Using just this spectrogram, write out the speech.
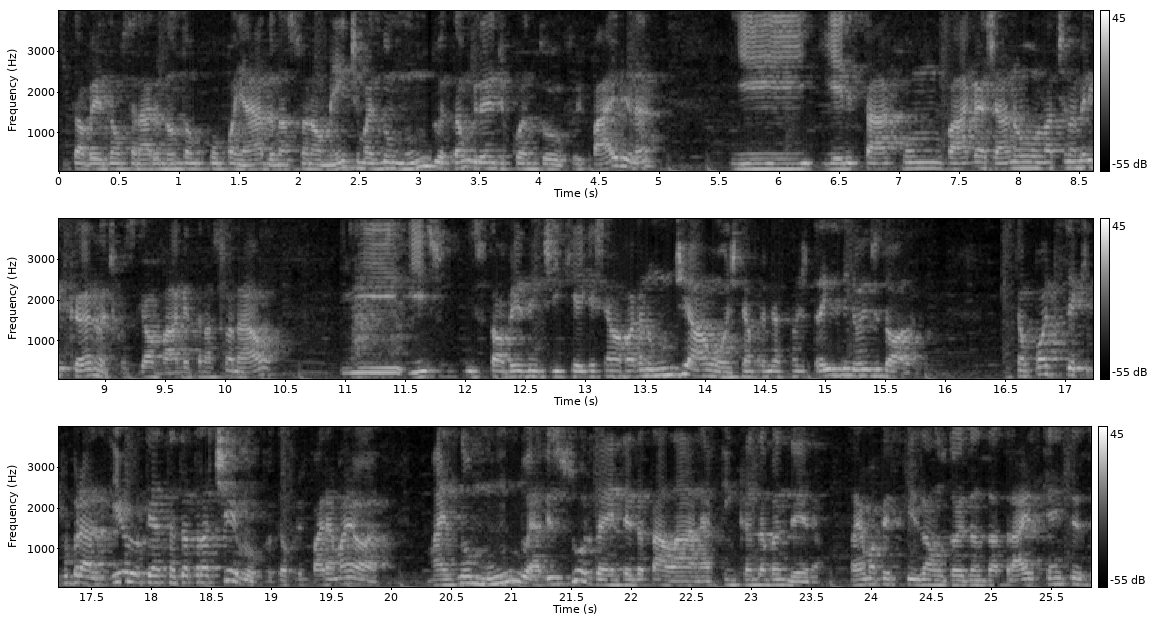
que talvez não é um cenário não tão acompanhado nacionalmente, mas no mundo é tão grande quanto o Free Fire, né? E, e ele tá com vaga já no latino-americano, a gente conseguiu a vaga internacional. E isso, isso talvez indique que a gente tem uma vaga no Mundial, onde tem a premiação de 3 milhões de dólares. Então pode ser que para o Brasil não tenha tanto atrativo, porque o Free Fire é maior. Mas no mundo é absurdo a NTZ estar tá lá, né, fincando a bandeira. Saiu uma pesquisa há uns dois anos atrás que a NTZ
